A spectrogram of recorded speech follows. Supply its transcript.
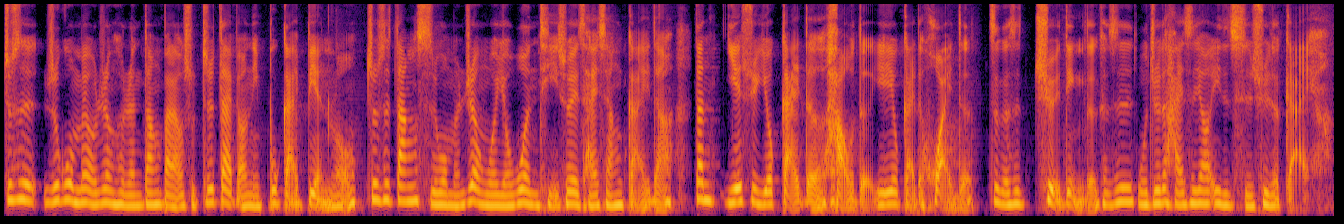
就是如果没有任何人当白老鼠，就代表你不改变咯。就是当时我们认为有问题，所以才想改的啊。但也许有改的好的，也有改的坏的，这个是确定的。可是我觉得还是要一直持续的改啊。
